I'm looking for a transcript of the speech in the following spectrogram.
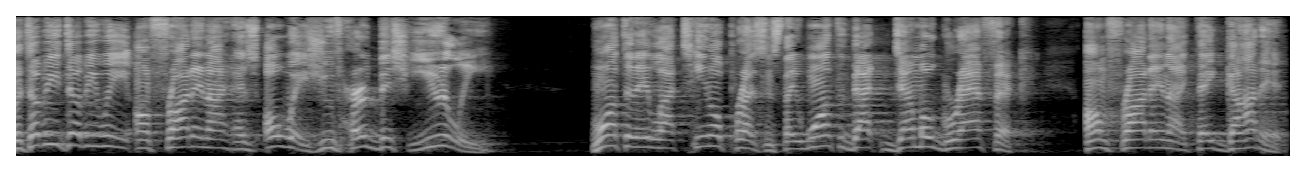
But WWE on Friday night has always, you've heard this yearly, wanted a Latino presence. They wanted that demographic on Friday night. They got it.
